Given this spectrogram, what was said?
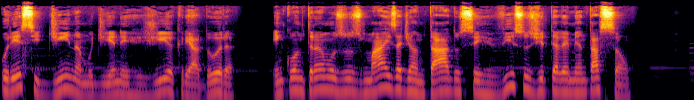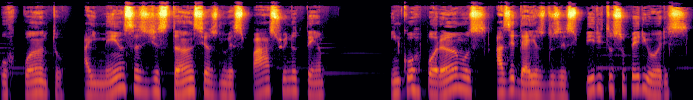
Por esse dínamo de energia criadora, encontramos os mais adiantados serviços de telementação, porquanto a imensas distâncias no espaço e no tempo incorporamos as ideias dos espíritos superiores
